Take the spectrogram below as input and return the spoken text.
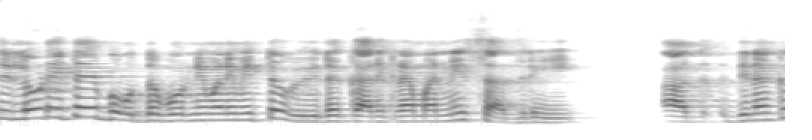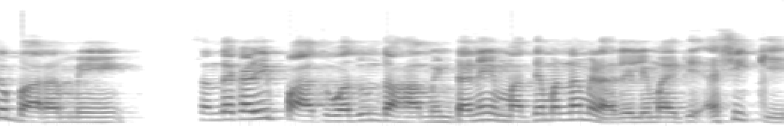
सिल्लोड येथे बौद्ध पौर्णिमेनिमित्त विविध कार्यक्रमांनी साजरी. आज दिनांक बारा मे संध्याकाळी पाच वाजून दहा मिनिटांनी माध्यमांना मिळालेली माहिती अशी की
